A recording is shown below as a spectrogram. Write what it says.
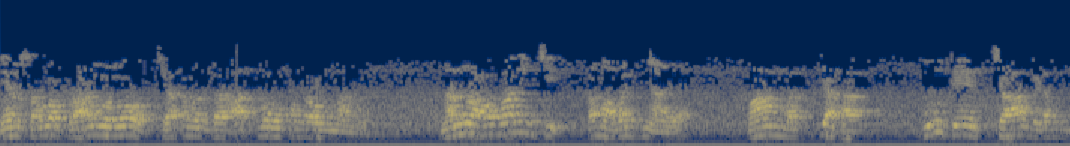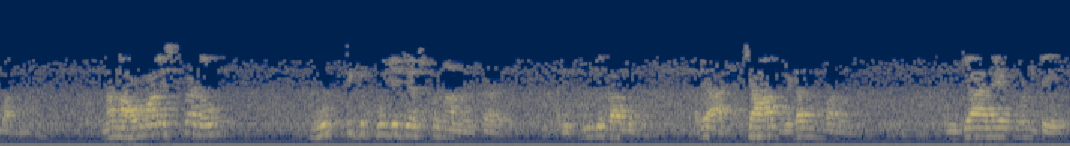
నేను సర్వ ప్రాణులలో చేతబడ్డ ఆత్మరూపంగా ఉన్నాను. నన్ను అవమానించి తమ అవజ్ఞాయ మాం మత్య కురుతేర్చా విడంబనం నన్ను అవమానిస్తాడు మూర్తికి పూజ చేస్తున్నాను అంటాడు. అది పూజ కాదు. అదే అచ్చా విడంబనం పూజ అనేటువంటి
